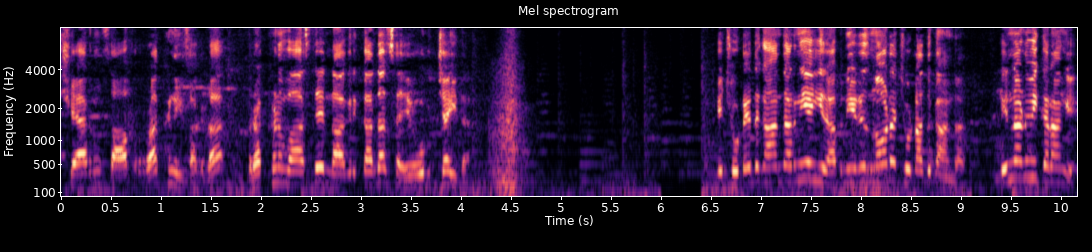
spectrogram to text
ਸ਼ਹਿਰ ਨੂੰ ਸਾਫ਼ ਰੱਖ ਨਹੀਂ ਸਕਦਾ। ਰੱਖਣ ਵਾਸਤੇ ਨਾਗਰਿਕਾਂ ਦਾ ਸਹਿਯੋਗ ਚਾਹੀਦਾ ਇਹ ਛੋਟੇ ਦੁਕਾਨਦਾਰ ਨਹੀਂ ਹੈ ਹੀਰਾ ਪਨੀਰ ਇਜ਼ ਨਾਟ ਅ ਛੋਟਾ ਦੁਕਾਨਦਾਰ। ਇਹਨਾਂ ਨੂੰ ਵੀ ਕਰਾਂਗੇ।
